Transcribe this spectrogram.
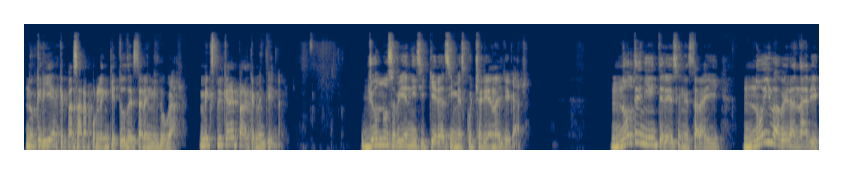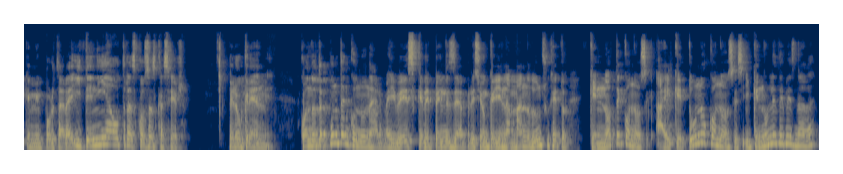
no quería que pasara por la inquietud de estar en mi lugar. Me explicaré para que me entiendan. Yo no sabía ni siquiera si me escucharían al llegar. No tenía interés en estar ahí, no iba a ver a nadie que me importara y tenía otras cosas que hacer. Pero créanme, cuando te apuntan con un arma y ves que dependes de la presión que hay en la mano de un sujeto que no te conoce, al que tú no conoces y que no le debes nada,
